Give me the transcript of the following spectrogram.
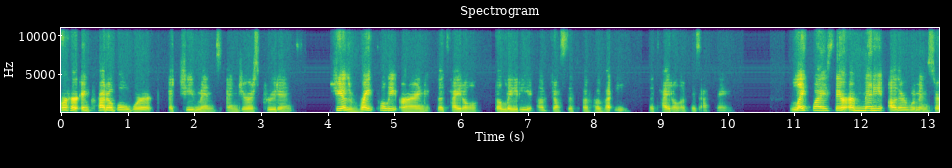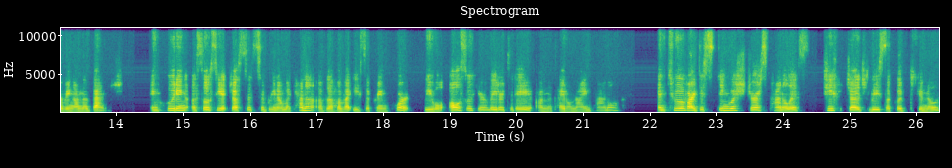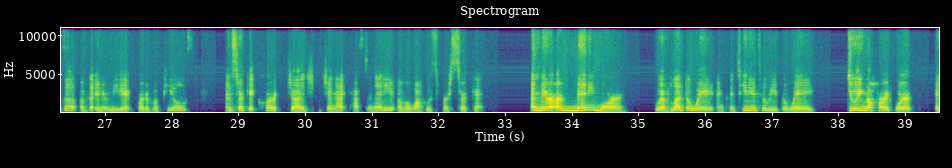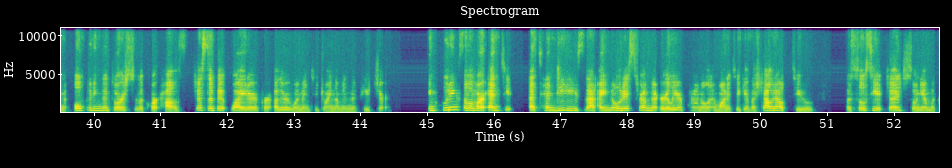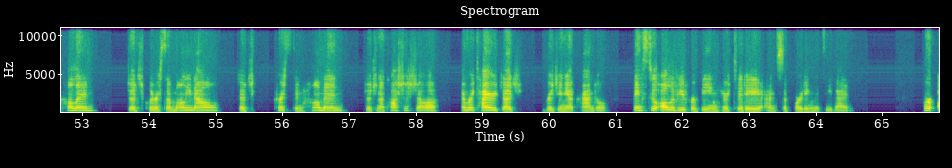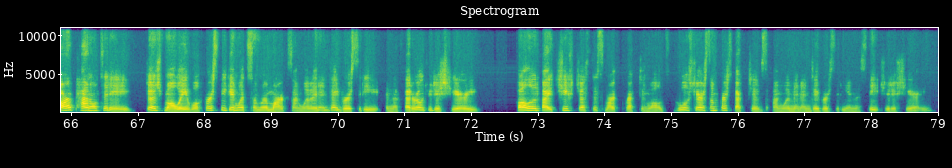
For her incredible work, achievements, and jurisprudence, she has rightfully earned the title, the Lady of Justice of Hawaii, the title of his essay. Likewise, there are many other women serving on the bench, including Associate Justice Sabrina McKenna of the Hawaii Supreme Court. We will also hear later today on the Title IX panel, and two of our distinguished jurist panelists, Chief Judge Lisa Ginoza of the Intermediate Court of Appeals, and Circuit Court Judge Jeannette Castagnetti of Oahu's First Circuit. And there are many more who have led the way and continue to lead the way, doing the hard work and opening the doors to the courthouse just a bit wider for other women to join them in the future, including some of our attendees that I noticed from the earlier panel and wanted to give a shout out to, Associate Judge Sonja McCullen, Judge Clarissa Malinao, Judge Kirsten Hamann, Judge Natasha Shaw, and retired Judge Virginia Crandall. Thanks to all of you for being here today and supporting this event. For our panel today, Judge Mollway will first begin with some remarks on women and diversity in the federal judiciary, followed by Chief Justice Mark Recktenwald, who will share some perspectives on women and diversity in the state judiciary.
